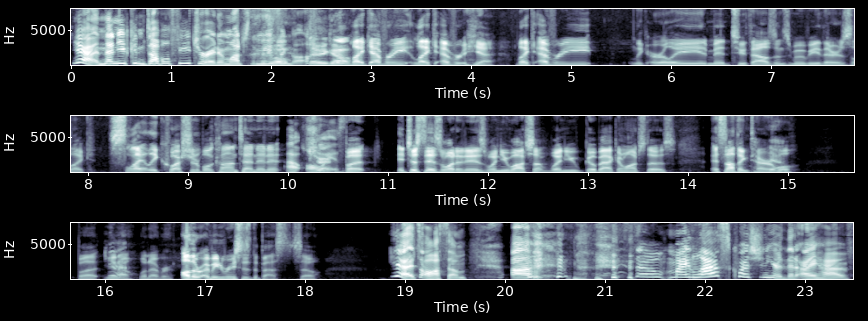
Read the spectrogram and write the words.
Yeah. and then you can double feature it and watch the Boom. musical. There you go. like every like every yeah like every like early mid 2000s movie there's like slightly questionable content in it oh, always. but it just is what it is when you watch some when you go back and watch those it's nothing terrible but you Yeah. know whatever other i mean reese is the best so Yeah, it's awesome. Um, so my last question here that I have:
